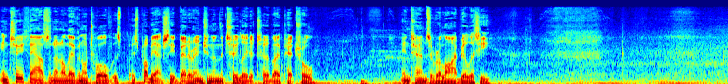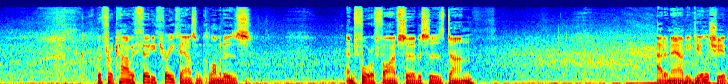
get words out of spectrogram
In 2011 or 12, it was, it was probably actually a better engine than the 2 litre turbo petrol in terms of reliability. But for a car with 33,000 kilometres and four or five services done at an Audi dealership,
